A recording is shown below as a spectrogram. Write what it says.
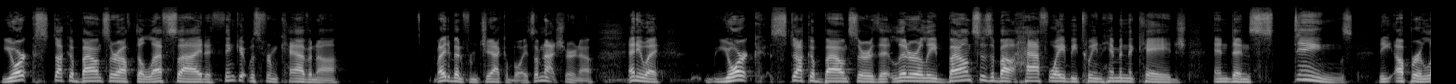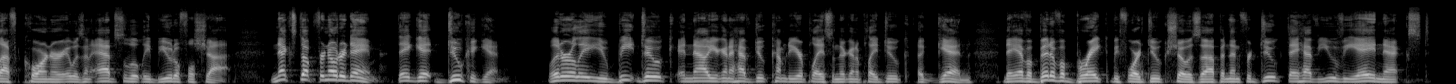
York stuck a bouncer off the left side. I think it was from Kavanagh. Might have been from Jackoboice. I'm not sure now. Anyway, York stuck a bouncer that literally bounces about halfway between him and the cage and then stings the upper left corner. It was an absolutely beautiful shot. Next up for Notre Dame, they get Duke again. Literally, you beat Duke, and now you're going to have Duke come to your place, and they're going to play Duke again. They have a bit of a break before Duke shows up, and then for Duke, they have UVA next,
